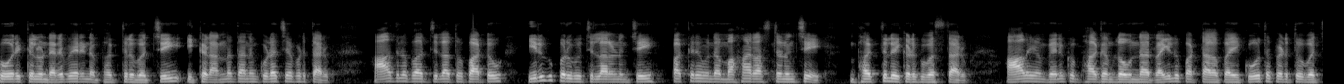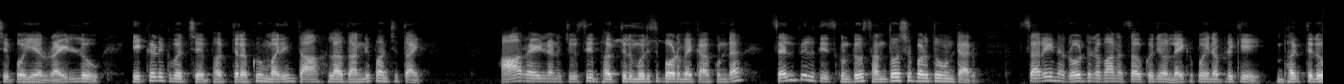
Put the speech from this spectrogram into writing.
కోరికలు నెరవేరిన భక్తులు వచ్చి ఇక్కడ అన్నదానం కూడా చేపడతారు. ఆదిలాబాద్ జిల్లాతో పాటు ఇరుగు పొరుగు జిల్లాల నుంచి పక్కనే ఉన్న మహారాష్ట్ర నుంచి భక్తులు ఇక్కడకు వస్తారు. ఆలయం వెనుక భాగంలో ఉన్న రైలు పట్టాలపై కూత పెడుతూ వచ్చిపోయే రైళ్ళు ఇక్కడికి వచ్చే భక్తులకు మరింత ఆహ్లాదాన్ని పంచుతాయి. ఆ రైళ్ళను చూసి భక్తులు మురిసిపోవడమే కాకుండా సెల్ఫీలు తీసుకుంటూ సంతోషపడుతూ ఉంటారు. సరైన రోడ్డు రవాణా సౌకర్యం లేకపోయినప్పటికీ భక్తులు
